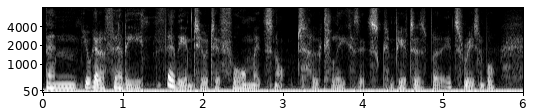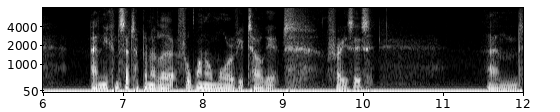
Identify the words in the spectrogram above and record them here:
Then you'll get a fairly fairly intuitive form. It's not totally because it's computers, but it's reasonable. And you can set up an alert for one or more of your target phrases. And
